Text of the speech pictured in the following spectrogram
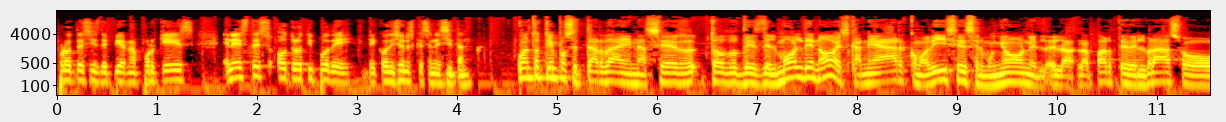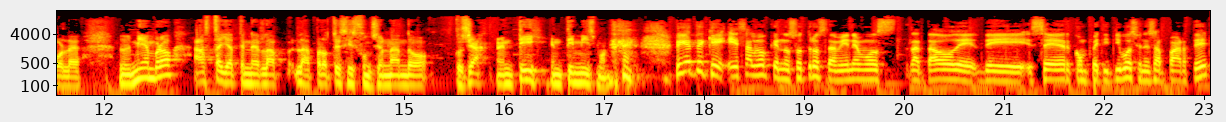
prótesis de pierna, porque es en este es otro tipo de, condiciones que se necesitan. ¿Cuánto tiempo se tarda en hacer todo desde el molde, no? Escanear, como dices, el muñón, la, parte del brazo o el miembro, hasta ya tener la prótesis funcionando pues ya, en ti, en ti mismo. Fíjate que es algo que nosotros también hemos tratado de, ser competitivos en esa parte,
